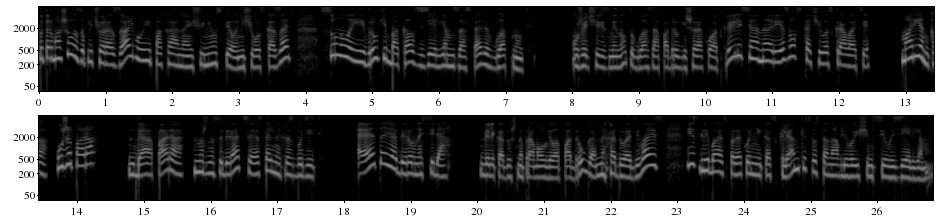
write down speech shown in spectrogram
Потормошила за плечо Розальву и, пока она еще не успела ничего сказать, сунула ей в руки бокал с зельем, заставив глотнуть. Уже через минуту глаза подруги широко открылись, и она резво вскочила с кровати. «Маренко, уже пора?» «Да, пора. Нужно собираться и остальных разбудить». «Это я беру на себя», — великодушно промолвила подруга, на ходу одеваясь и сгребая с подоконника склянки с восстанавливающим силы зельем.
